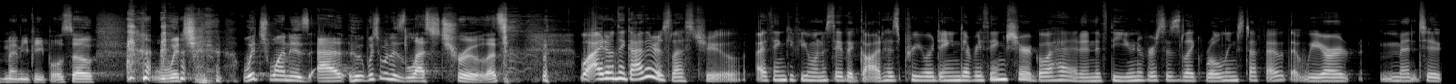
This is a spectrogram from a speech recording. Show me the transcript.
many people. So, which which one is as, which one is less true? That's well, I don't think either is less true. I think if you want to say that mm. God has preordained everything, sure, go ahead. And if the universe is like rolling stuff out that we are meant to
